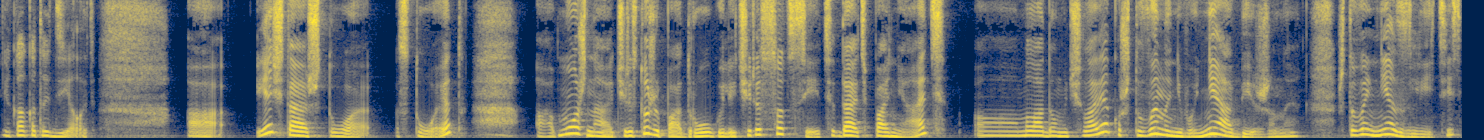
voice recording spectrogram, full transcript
и как это делать. А, я считаю, что стоит. А, можно через ту же подругу или через соцсети дать понять, молодому человеку, что вы на него не обижены, что вы не злитесь,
